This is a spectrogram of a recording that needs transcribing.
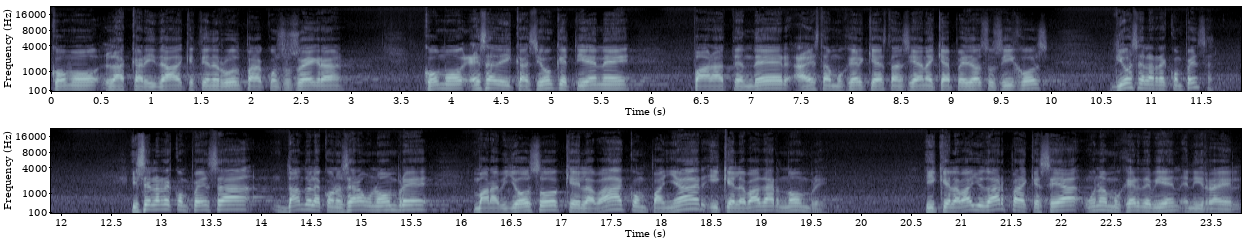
cómo la caridad que tiene Ruth para con su suegra, cómo esa dedicación que tiene para atender a esta mujer que ya está anciana y que ha perdido a sus hijos, Dios se la recompensa. Y se la recompensa dándole a conocer a un hombre maravilloso que la va a acompañar y que le va a dar nombre y que la va a ayudar para que sea una mujer de bien en Israel.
